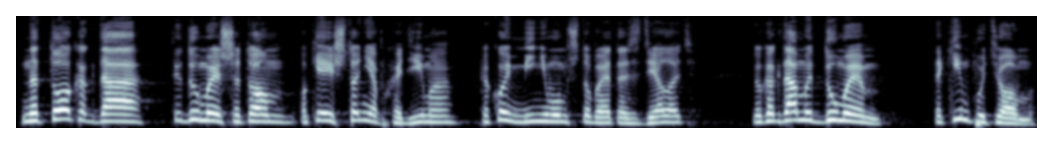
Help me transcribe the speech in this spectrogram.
на то, когда ты думаешь о том, окей, что необходимо, какой минимум, чтобы это сделать. Но когда мы думаем таким путем,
